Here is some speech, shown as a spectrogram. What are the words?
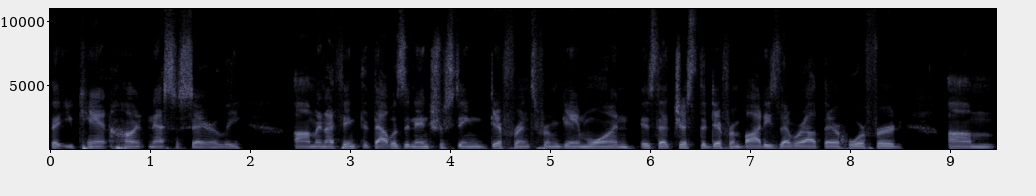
that you can't hunt necessarily. Um, and I think that that was an interesting difference from game one is that just the different bodies that were out there, Horford, um,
